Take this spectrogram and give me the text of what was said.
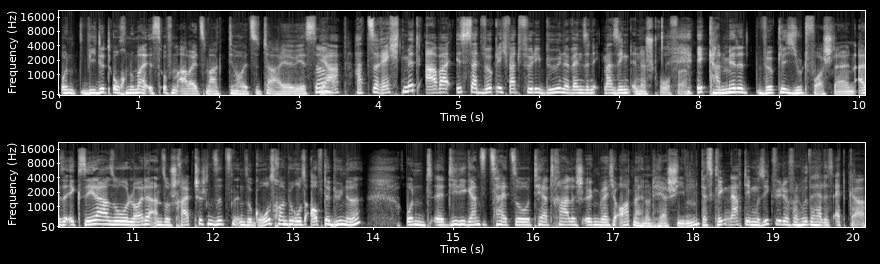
Und wie das auch nun mal ist auf dem Arbeitsmarkt heutzutage, weißt du? Ja, hat sie recht mit, aber ist das wirklich was für die Bühne, wenn sie nicht mal singt in der Strophe? Ich kann mir das wirklich gut vorstellen. Also ich sehe da so Leute an so Schreibtischen sitzen in so Großraumbüros auf der Bühne und äh, die die ganze Zeit so theatralisch irgendwelche Ordner hin und her schieben. Das klingt nach dem Musikvideo von Who the Hell is Edgar?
